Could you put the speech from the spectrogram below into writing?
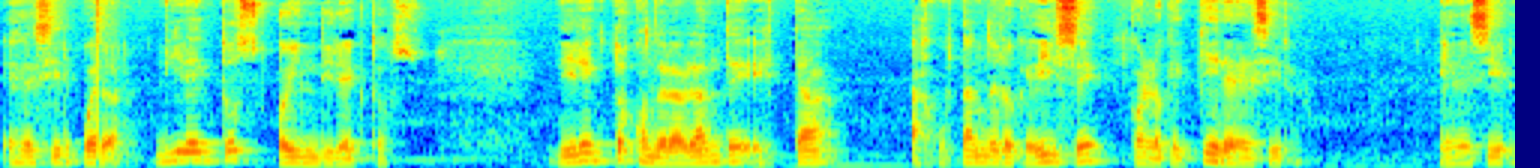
Es decir, pueden ser directos o indirectos. Directos cuando el hablante está ajustando lo que dice con lo que quiere decir. Es decir,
